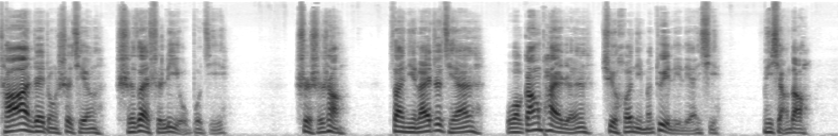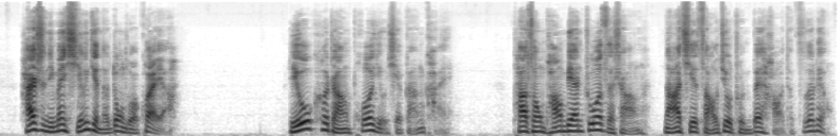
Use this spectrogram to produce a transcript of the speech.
查案这种事情实在是力有不及。事实上，在你来之前，我刚派人去和你们队里联系，没想到还是你们刑警的动作快呀。刘科长颇有些感慨，他从旁边桌子上拿起早就准备好的资料，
